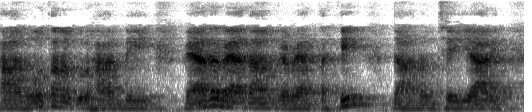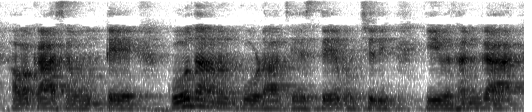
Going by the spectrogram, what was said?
ఆ నూతన గృహాన్ని వేద వేదాంగవేత్తకి దానం చెయ్యాలి అవకాశం ఉంటే గోదానం కూడా చేస్తే మంచిది ఈ విధంగా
